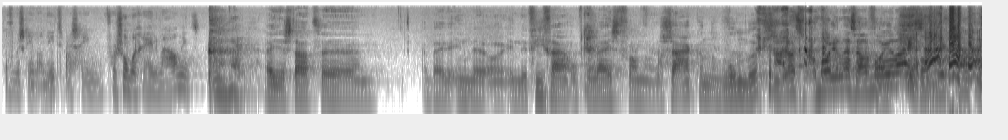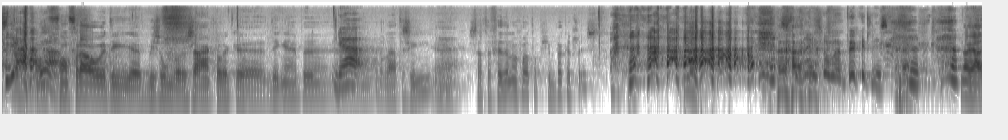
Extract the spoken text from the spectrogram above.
Of misschien wel niet, misschien voor sommigen helemaal niet. Je staat bij de, in, de, in de Viva op de lijst van zakenwonders. Nou, dat is wel een mooie, is wel een mooie lijst. Van, ja. van, vrouwen die uh, bijzondere zakelijke dingen hebben uh, ja. laten zien. Uh, staat er verder nog wat op je bucketlist? dat is op mijn bucketlist. nou ja,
